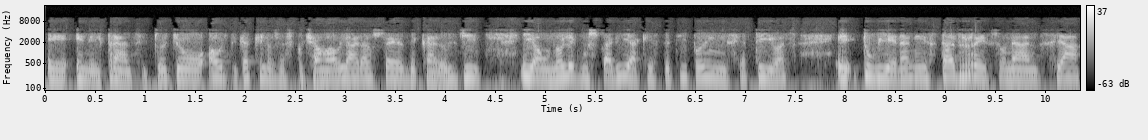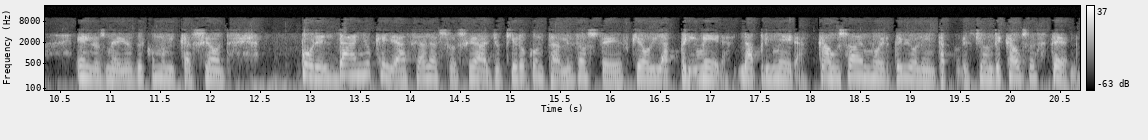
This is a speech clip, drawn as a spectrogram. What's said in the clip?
eh, en el tránsito. Yo ahorita que los escuchaba hablar a ustedes de Carol G y a uno le gustaría que este tipo de iniciativas eh, tuvieran esta resonancia en los medios de comunicación por el daño que le hace a la sociedad. Yo quiero contarles a ustedes que hoy la primera, la primera causa de muerte violenta, presión de causa externa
